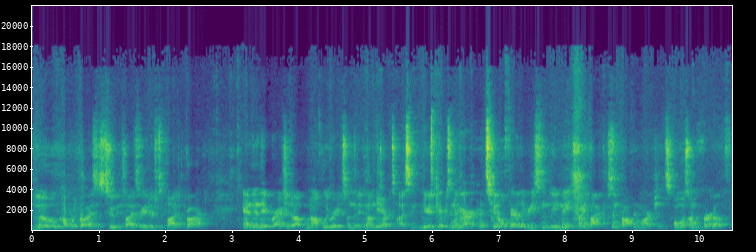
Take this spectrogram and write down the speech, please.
low cover prices to entice readers to buy the product, and then they ratchet up monopoly rates on the, on the advertising. Newspapers in America, till fairly recently, made 25% profit margins, almost unheard of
